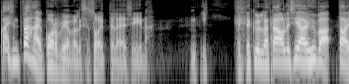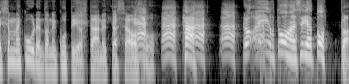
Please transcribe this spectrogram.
kai se nyt vähän korvien välissä soittelee siinä. Niin. Että kyllä tämä olisi ihan hyvä, tai semmoinen kuuden tonnin kuti, jos tämä nyt tässä osuu. Häh? No ei, mutta onhan se ihan totta.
